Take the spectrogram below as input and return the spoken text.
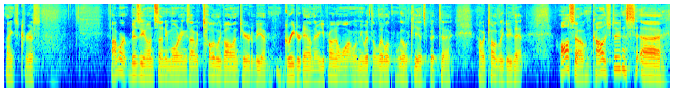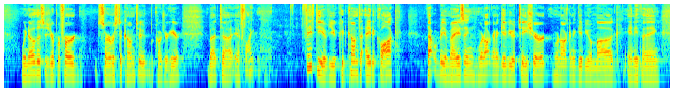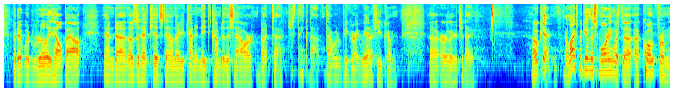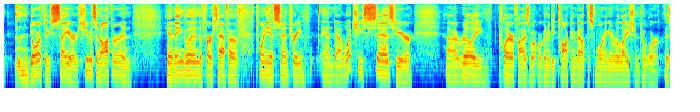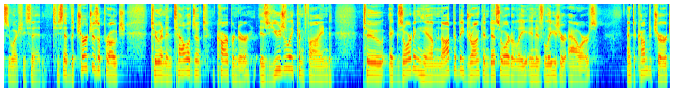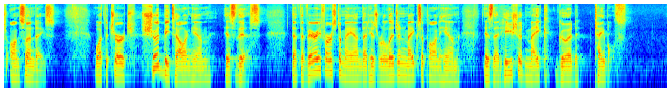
Thanks, Chris. If I weren't busy on Sunday mornings, I would totally volunteer to be a greeter down there. You probably don't want me with the little little kids, but uh, I would totally do that. Also, college students, uh, we know this is your preferred service to come to because you're here. But uh, if like 50 of you could come to 8 o'clock, that would be amazing. We're not going to give you a t shirt, we're not going to give you a mug, anything, but it would really help out. And uh, those that have kids down there, you kind of need to come to this hour, but uh, just think about it. That would be great. We had a few come uh, earlier today. Okay, I'd like to begin this morning with a, a quote from Dorothy Sayers. She was an author in, in England, the first half of 20th century, and uh, what she says here uh, really clarifies what we're going to be talking about this morning in relation to work. This is what she said. She said, The church's approach to an intelligent carpenter is usually confined to exhorting him not to be drunk and disorderly in his leisure hours and to come to church on Sundays. What the church should be telling him is this that the very first demand that his religion makes upon him is that he should make good tables.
